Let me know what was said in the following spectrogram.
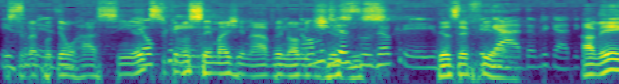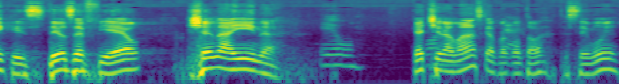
você Isso vai poder mesmo. honrar assim antes do que você imaginava, em nome, Em nome de Jesus. eu creio. Deus é fiel. Obrigada, obrigada. Amém, queridos? Deus é fiel. Janaína, Eu. quer tirar a máscara para contar o testemunho?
